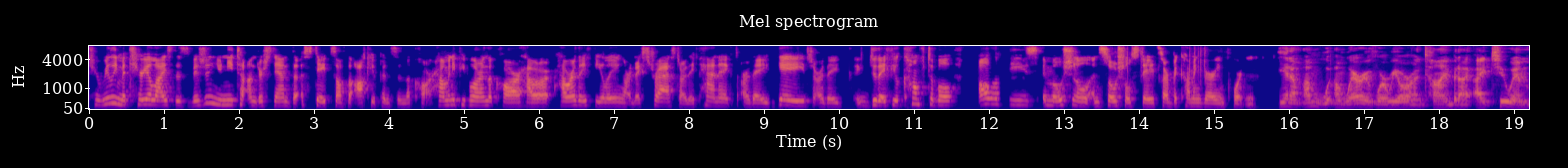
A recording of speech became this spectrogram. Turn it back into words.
to really materialize this vision, you need to understand the states of the occupants in the car. How many people are in the car? How are, how are they feeling? Are they stressed? Are they panicked? Are they engaged? Are they do they feel comfortable? All of these emotional and social states are becoming very important. You know, I'm, I'm wary of where we are on time, but I, I too am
